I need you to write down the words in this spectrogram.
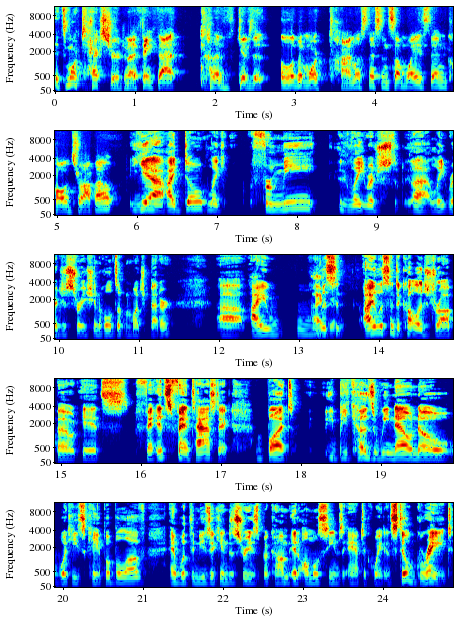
It's more textured, and I think that kind of gives it a little bit more timelessness in some ways than College Dropout. Yeah, I don't like. For me, late regist- uh, late registration holds up much better. Uh, I listen. I, I listen to College Dropout. It's fa- it's fantastic, but because we now know what he's capable of and what the music industry has become, it almost seems antiquated. It's still great,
